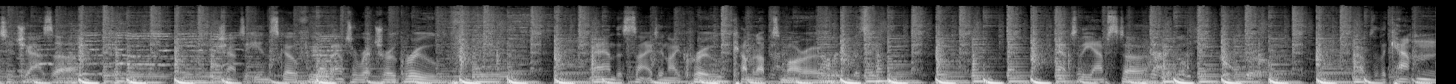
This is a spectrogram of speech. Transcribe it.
Out to Jazza. Shout to Ian Schofield. Out to Retro Groove. And the Saturday Night Crew coming up tomorrow. Out to the Abster Out to the captain.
